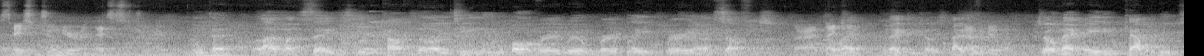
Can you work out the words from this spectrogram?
State's a junior, and X is a junior. Okay. Well, I want to say, just give you a compliment on your team. Move the ball very well, very played, very unselfish. All right. Thank All right? you. Thank you, Coach. Nice Have a good you. one. Joe Mac 80, Capitol Hoops.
